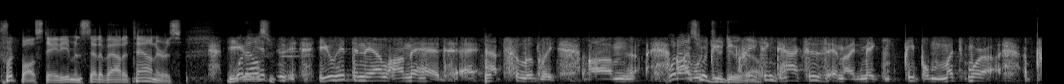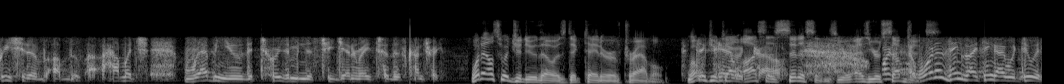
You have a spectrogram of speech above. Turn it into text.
football stadium instead of out of towners." What you else? Hit, the- you hit the nail on the head. Absolutely. Um, What else would, would you do, though? Taxes, and I'd make people much more appreciative of how much revenue the tourism industry generates for this country. What else would you do though as dictator of travel? What would you tell us travel. as citizens, your, as your One- subjects? One of the things I think I would do is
